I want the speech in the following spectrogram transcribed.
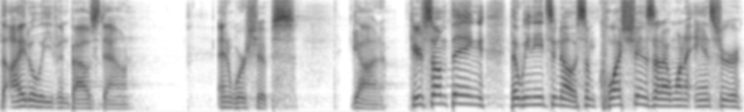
The idol even bows down and worships God. Here's something that we need to know, some questions that I want to answer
